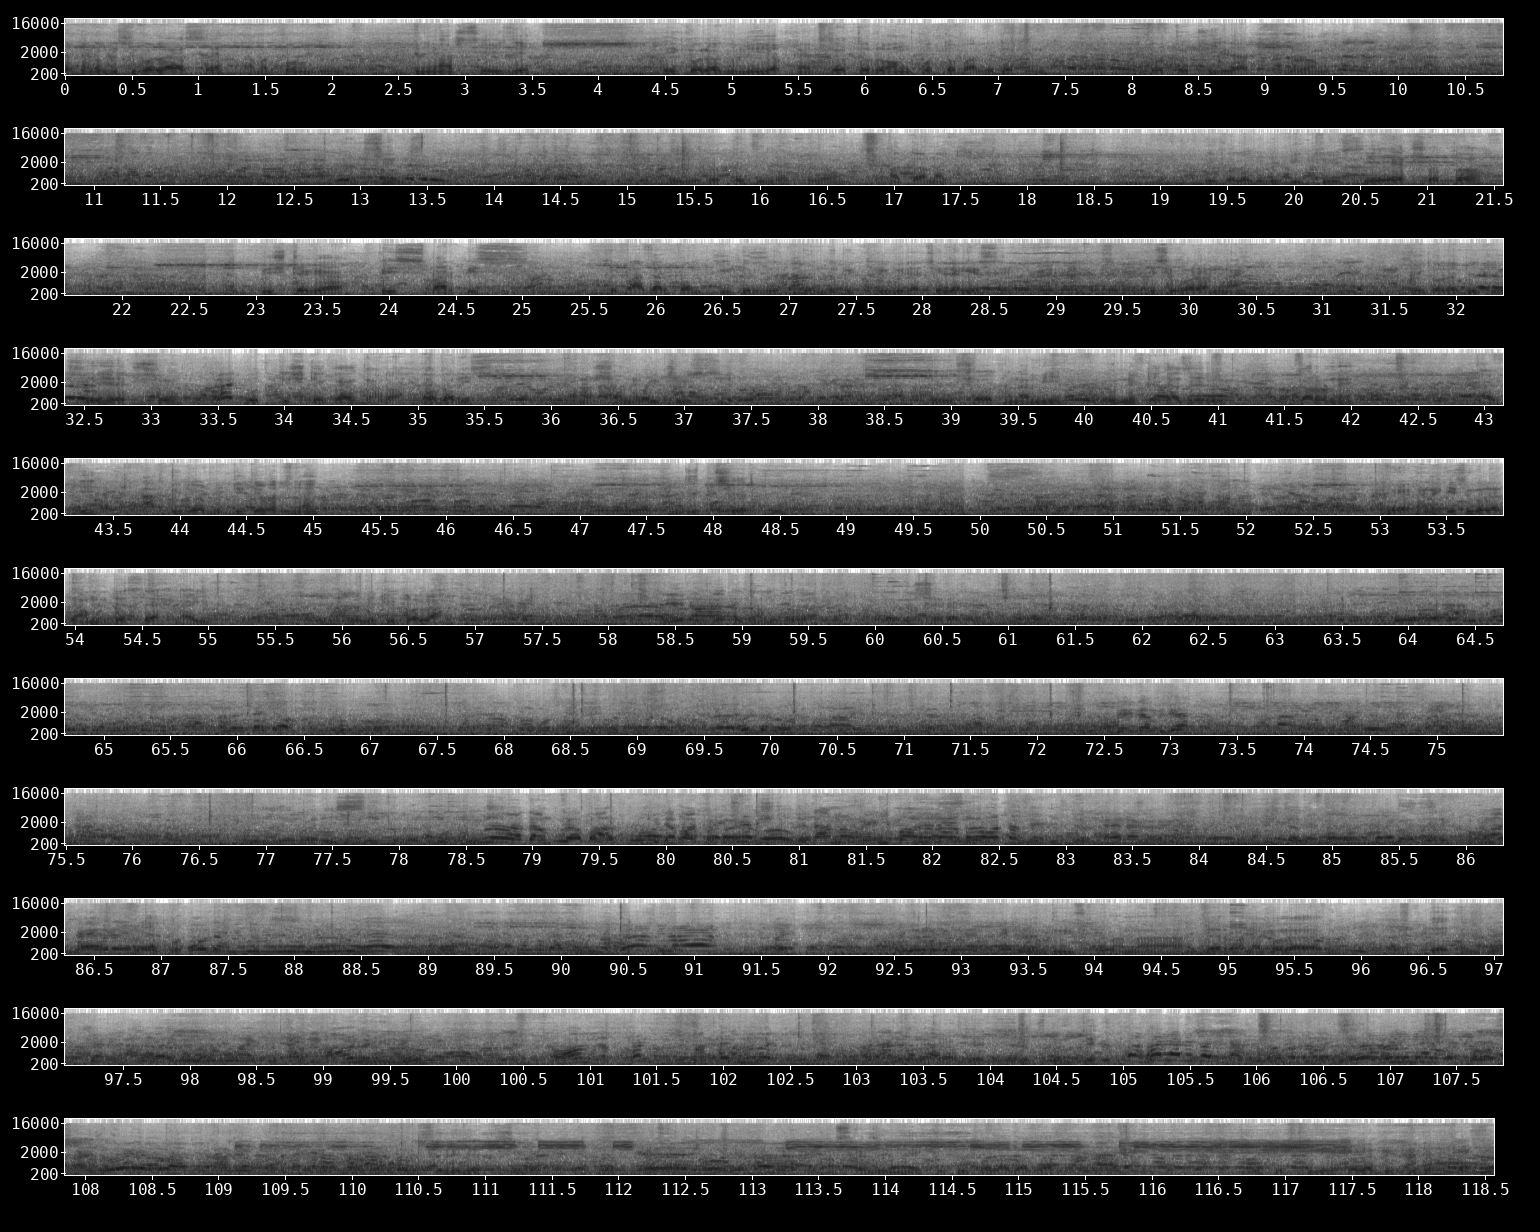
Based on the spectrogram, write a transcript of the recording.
এখানে কিছু কলা আছে, আমার বন্ধু নিয়ে আসছে এই যে। এই কলাগুলি আপনার যত রং, কত ভালো দেখেন, কত কিলার রং। দেখছেন? কত কিলার রং আর দানা কি এই কলাগুলি বিক্রি হচ্ছে একশত বিশ টাকা পিস পার পিস তো বাজার কম কী করব? বন্ধু বিক্রি করে চলে গেছে। কিছু করার নাই। এই বিক্রি হচ্ছে একশো বত্রিশ টাকা ঘাড়া এভারেজ আমার সামনে বিক্রি হচ্ছে তো এখন আমি অন্য একটা কাজের কারণে আর কি ভিডিও আপলোড দিতে পারি নাই। তো এখন দিচ্ছি আর কি। তো এখানে কিছুগুলো দাম হইতেছে, হাই কোয়ালিটি কলা। দাম তো সেরা কলা এই যে এবার ইচ্ছে কলাগুলি দুইশো দাম পুরা পার এটা পার দাম না হয়ে কি বাজারে কম দুই পানা দেড় পানা কলা দেখেন কলা চলে যাচ্ছি। আজকের জন্য কলা বাজার। একটু স্টিল কলা বিক্রি দেখা যাচ্ছে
